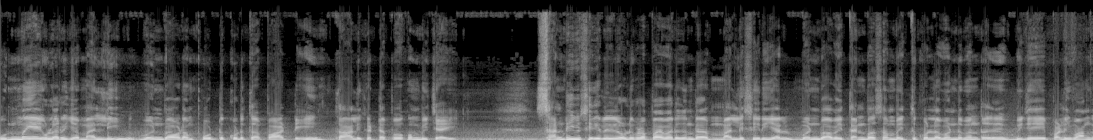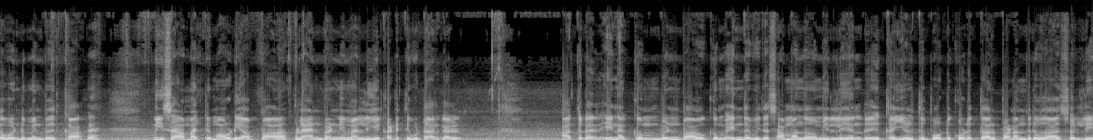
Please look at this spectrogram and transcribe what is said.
உண்மையை உளறிய மல்லி வெண்பாவடம் போட்டு கொடுத்த பாட்டி தாலி கட்ட போகும் விஜய். சன் டிவி சீரியலில் ஒளிபரப்பாய் வருகின்ற மல்லி சீரியல் வெண்பாவை தன்வசம் வைத்துக் கொள்ள வேண்டும் என்று விஜயை பழிவாங்க வேண்டும் என்பதற்காக நிசா மற்றும் அவருடைய அப்பா பிளான் பண்ணி மல்லியை கடத்தி விட்டார்கள். அத்துடன் எனக்கும் வெண்பாவுக்கும் எந்தவித சம்பந்தமும் இல்லை என்று கையெழுத்து போட்டு கொடுத்தால் பணம் தருவதாக சொல்லி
